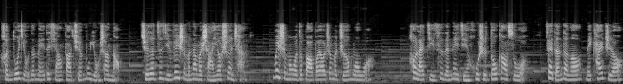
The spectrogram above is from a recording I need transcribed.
很多有的没的想法全部涌上脑，觉得自己为什么那么傻要顺产？为什么我的宝宝要这么折磨我？后来几次的内检，护士都告诉我再等等哦，没开指哦。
